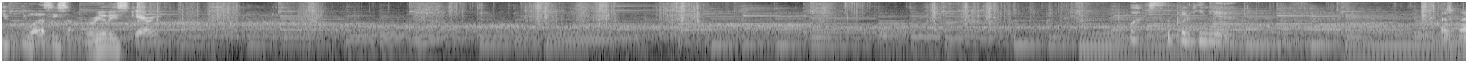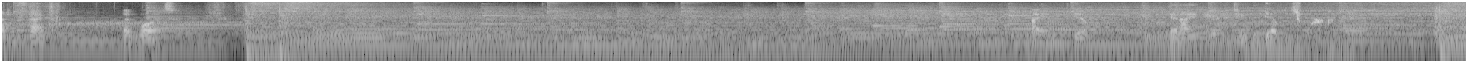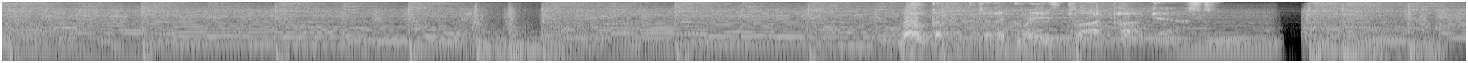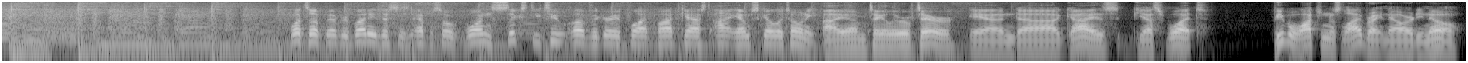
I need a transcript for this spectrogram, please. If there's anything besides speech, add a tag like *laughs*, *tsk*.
You, you want to see something really scary? What's the boogeyman? As a matter of fact, it was. I am the devil, and I am here to do the devil's work. Welcome to the Grave Plot Podcast. What's up, everybody? This is episode 162 of the Grave Plot Podcast. I am Skeletoni. I am Taylor of Terror. And, uh, guys, guess what? People watching this live right now already know,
